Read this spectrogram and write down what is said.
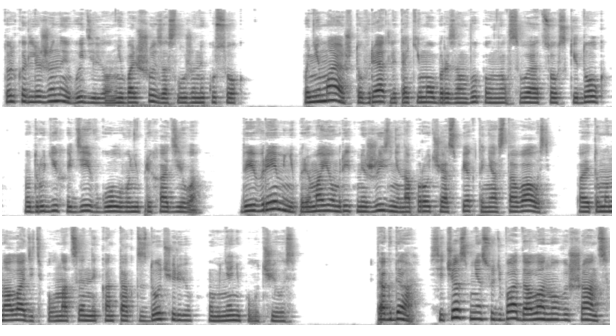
Только для жены выделил небольшой заслуженный кусок. Понимаю, что вряд ли таким образом выполнил свой отцовский долг, но других идей в голову не приходило. Да и времени при моем ритме жизни на прочие аспекты не оставалось, поэтому наладить полноценный контакт с дочерью у меня не получилось. Тогда, сейчас мне судьба дала новый шанс,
